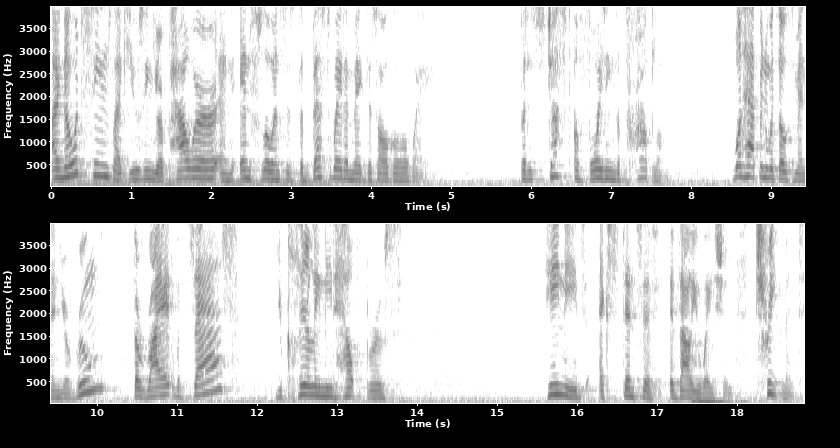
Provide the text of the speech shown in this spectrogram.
I know it seems like using your power and influence is the best way to make this all go away. But it's just avoiding the problem. What happened with those men in your room? The riot with Zsasz? You clearly need help, Bruce. He needs extensive evaluation, treatment.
